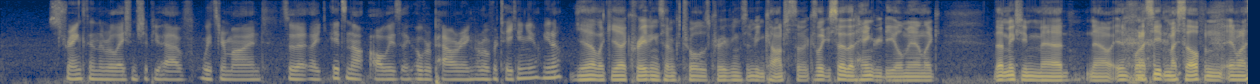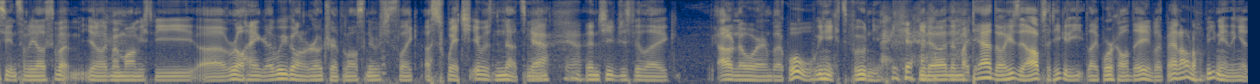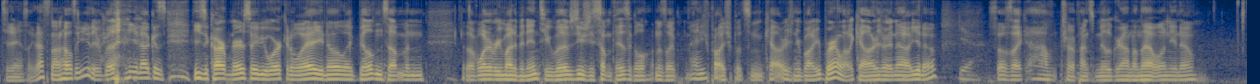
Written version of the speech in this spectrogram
strengthen the relationship you have with your mind so that like it's not always like overpowering or overtaking you, you know? Yeah, like yeah, cravings, having control of those cravings and being conscious of it. Because like you said, that hangry deal, man, like that makes me mad now. And when I see it in myself and, and when I see it in somebody else, but you know, like my mom used to be uh, real hangry. Like, we'd go on a road trip and all of a sudden it was just like a switch. It was nuts, man. Yeah. And she'd just be like, out of nowhere, and be like, "Whoa, we need to get some food in you." Yeah. yeah. You know, and then my dad though, he's the opposite. He could eat like work all day and be like, man, I don't know if I've eaten anything yet today. It's like that's not healthy either. But you know, because he's a carpenter, so he'd be working away, you know, like building something and uh, whatever he might have been into. But it was usually something physical. And I was like, man, you probably should put some calories in your body. You're burning a lot of calories right now, you know. Yeah. So I was like, ah, I'm trying to find some middle ground on that one, you know.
